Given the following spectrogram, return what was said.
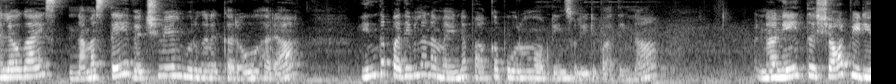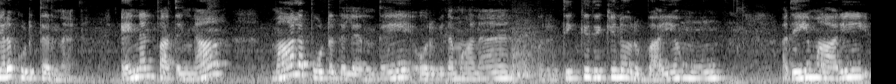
ஹலோ காய்ஸ் நமஸ்தே வெற்றிவேல் முருகனுக்கு அரோஹரா இந்த பதிவில் நம்ம என்ன பார்க்க போகிறோம் அப்படின்னு சொல்லிட்டு பார்த்தீங்கன்னா நான் நேற்று ஷார்ட் வீடியோவில் கொடுத்துருந்தேன். என்னன்னு பார்த்தீங்கன்னா மாலை போட்டதுலேருந்தே ஒரு விதமான ஒரு திக்கு திக்குன்னு ஒரு பயமும் அதே மாதிரி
